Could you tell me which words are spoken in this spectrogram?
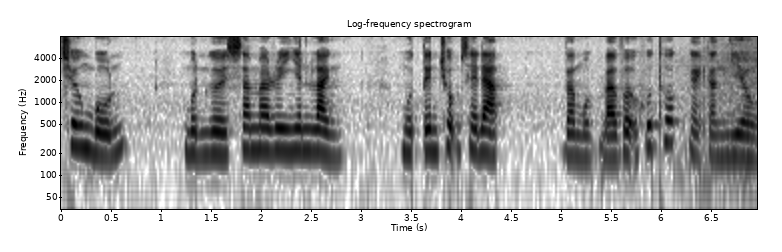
Chương 4 Một người Samari nhân lành, Một tên trộm xe đạp Và một bà vợ hút thuốc ngày càng nhiều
